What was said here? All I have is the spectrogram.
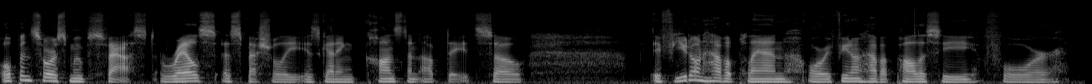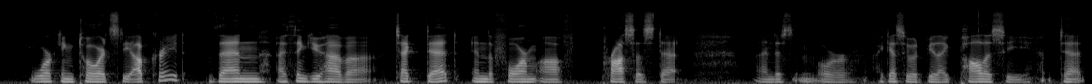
open source moves fast. Rails, especially, is getting constant updates. So, if you don't have a plan or if you don't have a policy for working towards the upgrade, then I think you have a tech debt in the form of process debt. And this, or I guess it would be like policy debt.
